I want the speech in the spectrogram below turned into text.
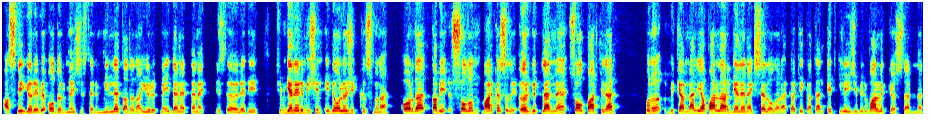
Asli görevi odur meclislerin. Millet adına yürütmeyi denetlemek. Bizde öyle değil. Şimdi gelelim işin ideolojik kısmına. Orada tabii solun markası örgütlenme, sol partiler bunu mükemmel yaparlar geleneksel olarak. Hakikaten etkileyici bir varlık gösterdiler.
